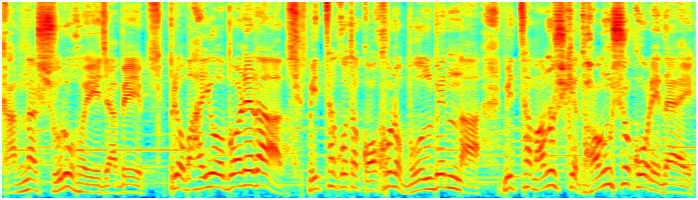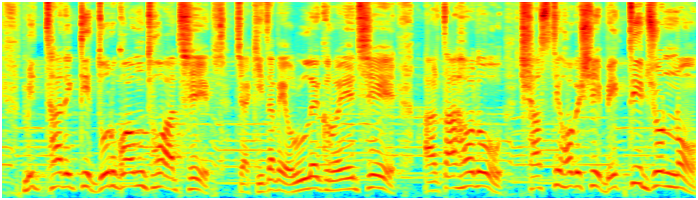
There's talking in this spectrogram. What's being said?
কান্না শুরু হয়ে যাবে। প্রিয় ভাই ও বোনেরা, মিথ্যা কথা কখনো বলবেন না। মিথ্যা মানুষকে ধ্বংস করে দেয়। মিথ্যার একটি দুর্গন্ধ আছে, যা কিতাবে উল্লেখ রয়েছে। আর তা হলো, শাস্তি হবে সেই ব্যক্তির জন্য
